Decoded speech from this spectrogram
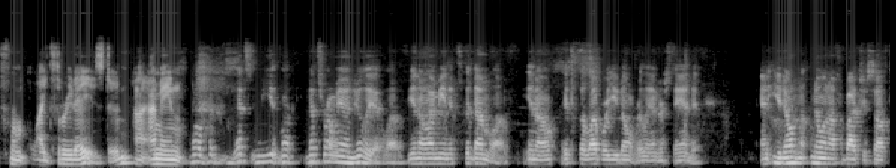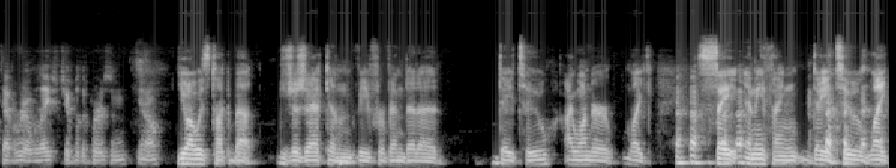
from like three days, dude. I, I mean, Well, but that's that's Romeo and Juliet love. You know, I mean, it's the dumb love. You know, it's the love where you don't really understand it, and you don't know enough about yourself to have a real relationship with a person. You know. you always talk about Zizek and V for Vendetta day two. I wonder, like, say anything day two. Like,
